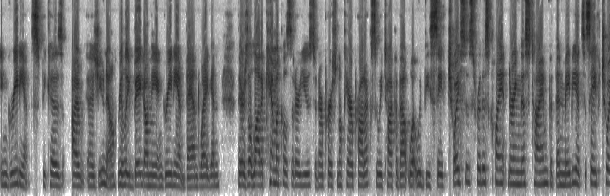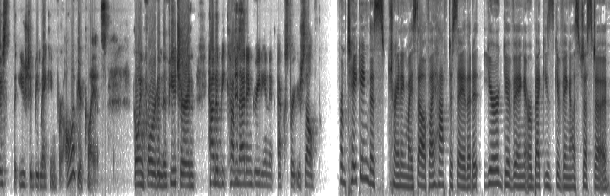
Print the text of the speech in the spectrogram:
ingredients because I'm, as you know, really big on the ingredient bandwagon. There's a lot of chemicals that are used in our personal care products. So we talk about what would be safe choices for this client during this time, but then maybe it's a safe choice that you should be making for all of your clients going forward in the future and how to become that ingredient expert yourself. From taking this training myself, I have to say that it, you're giving, or Becky's giving us just a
